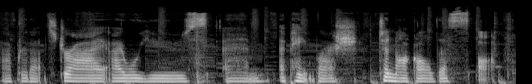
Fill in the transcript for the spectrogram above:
after that's dry, I will use um, a paintbrush to knock all this off.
